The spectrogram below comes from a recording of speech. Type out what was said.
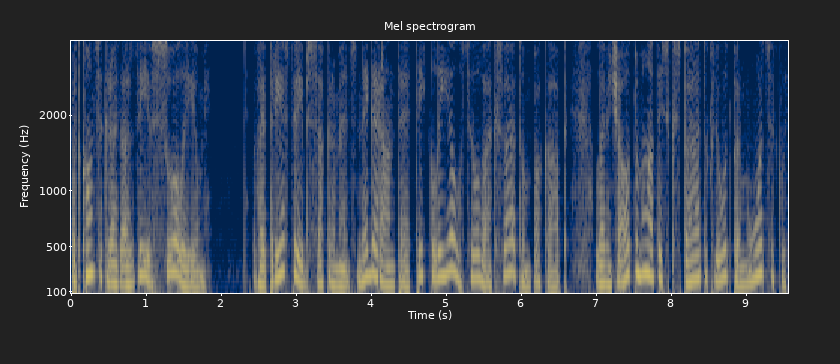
Pat konsekrētās dzīves solījumi vai priestrības sakraments negarantē tik lielu cilvēku svētumu pakāpi, lai viņš automātiski spētu kļūt par mocekli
